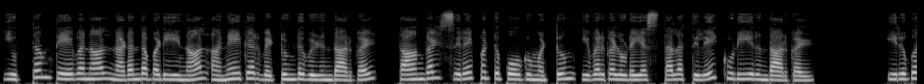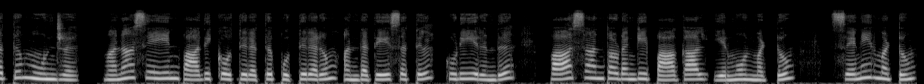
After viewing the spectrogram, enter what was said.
யுத்தம் தேவனால் நடந்தபடியினால் அநேகர் வெட்டுண்டு விழுந்தார்கள். தாங்கள் சிறைப்பட்டு போகுமட்டும் இவர்களுடைய ஸ்தலத்திலே குடியிருந்தார்கள். இருபத்து மூன்று மனாசேயின் பாதிக்கோத்திரத்து புத்திரரும் அந்த தேசத்தில் குடியிருந்து பாசான் தொடங்கி பாகால் எர்மோன் மட்டும் செனீர் மட்டும்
